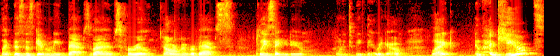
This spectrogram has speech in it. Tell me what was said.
Like this is giving me Baps vibes for real. Y'all remember Baps? Please say you do. I want it to be, there we go. Like, isn't that cute?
